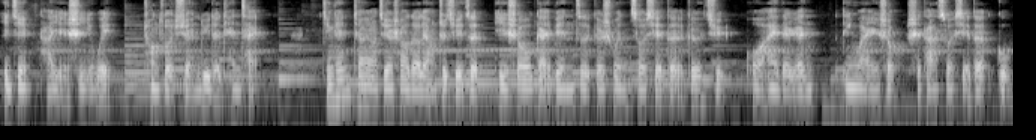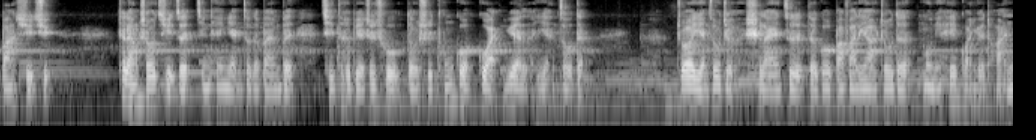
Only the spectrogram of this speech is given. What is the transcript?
以及他也是一位创作旋律的天才。今天将要介绍的两支曲子，一首改编自格什温所写的歌曲《我爱的人》，另外一首是他所写的《古巴序曲》。这两首曲子今天演奏的版本，其特别之处都是通过管乐来演奏的。主要演奏者是来自德国巴伐利亚州的慕尼黑管乐团。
